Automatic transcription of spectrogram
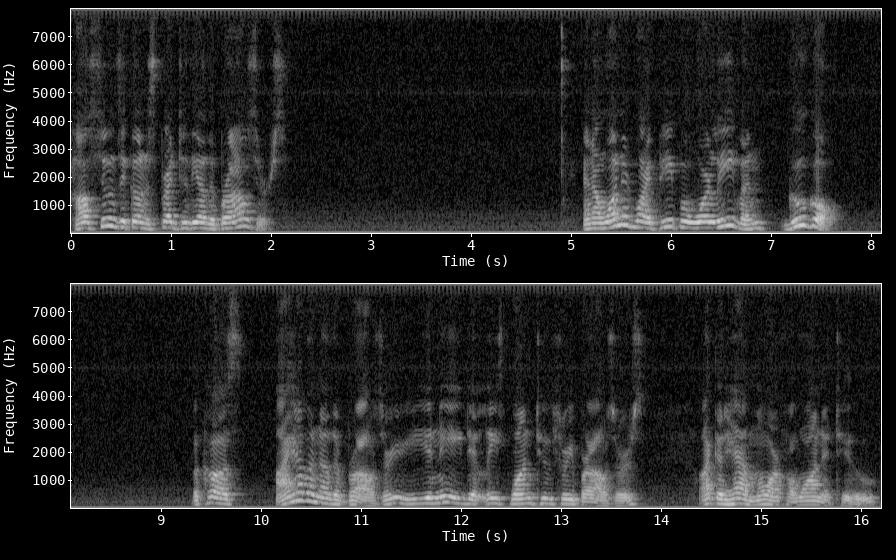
how soon is it going to spread to the other browsers? And I wondered why people were leaving Google. Because I have another browser. You need at least one, two, three browsers. I could have more if I wanted to.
